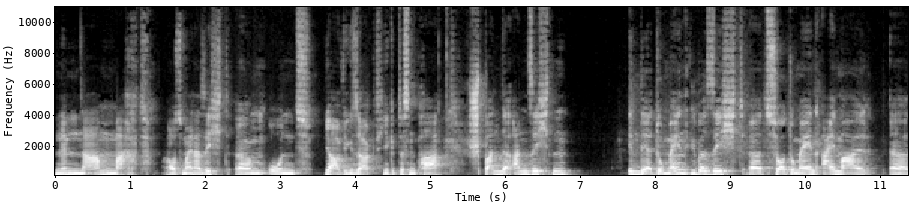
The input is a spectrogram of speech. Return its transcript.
einen Namen macht, aus meiner Sicht. Ähm, und ja, wie gesagt, hier gibt es ein paar spannende Ansichten. In der Domain-Übersicht äh, zur Domain einmal äh,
